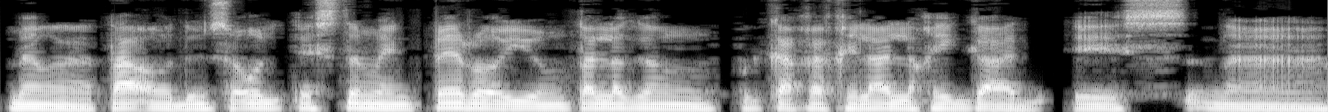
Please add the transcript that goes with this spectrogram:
mga tao dun sa Old Testament pero yung talagang pagkakakilala kay God is na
